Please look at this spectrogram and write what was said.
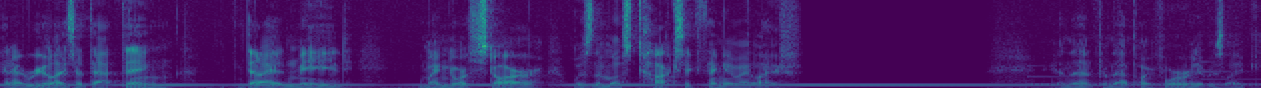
And i realized that that thing that i had made my north star was the most toxic thing in my life. And then from that point forward it was like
